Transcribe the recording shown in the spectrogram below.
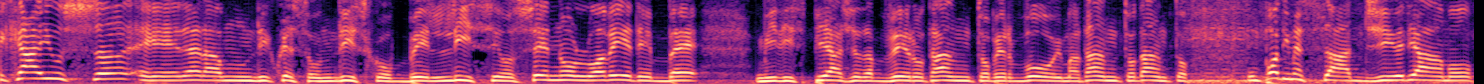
I Caius ed era un, questo un disco bellissimo. Se non lo avete, beh, mi dispiace davvero tanto per voi, ma tanto, tanto. Un po' di messaggi, vediamo.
